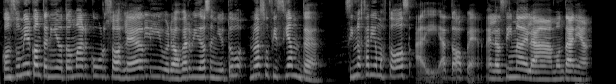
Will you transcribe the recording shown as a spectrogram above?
Consumir contenido, tomar cursos, leer libros, ver videos en YouTube no es suficiente. Si no estaríamos todos ahí a tope, en la cima de la montaña.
